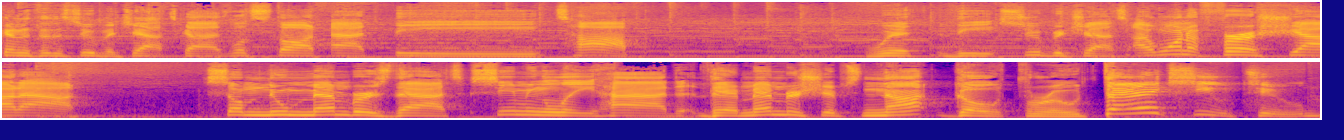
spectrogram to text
Get into the super chats, guys. Let's start at the top with the super chats. I want to first shout out some new members that seemingly had their memberships not go through. Thanks, YouTube.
